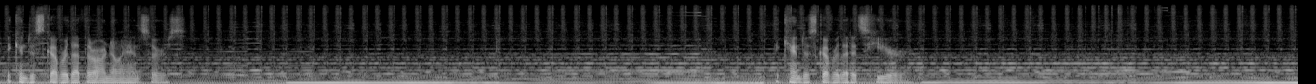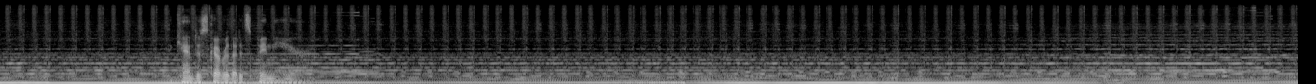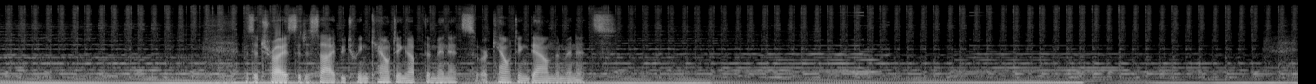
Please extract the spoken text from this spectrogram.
It can discover that there are no answers. It can discover that it's here. It can discover that it's been here. Tries to decide between counting up the minutes or counting down the minutes.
